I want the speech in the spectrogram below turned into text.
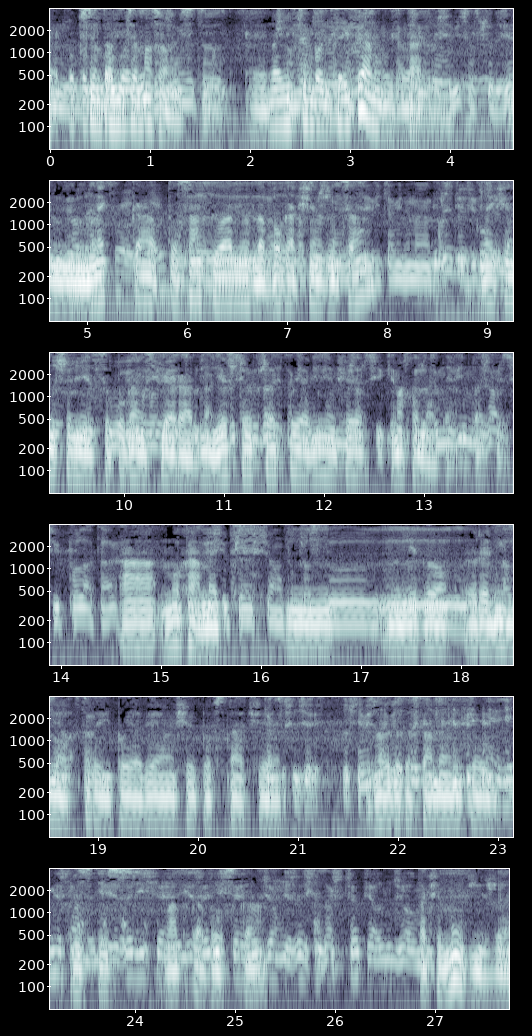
jako W symbolice masońskiej. No i w symbolice islamu. że- Tak. Mekka to sanktuarium dla Boga Księżyca, najświętsze miejsce pogańskiej Arabii, jeszcze przed pojawieniem się Mahometa. Tak jest. A Mohamed i jego religia, w której pojawiają się postacie z Nowego Testamentu, Chrystus, Matka Boska. Tak się mówi, że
